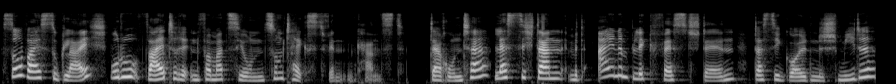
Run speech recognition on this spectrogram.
So weißt du gleich, wo du weitere Informationen zum Text finden kannst. Darunter lässt sich dann mit einem Blick feststellen, dass die goldene Schmiede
